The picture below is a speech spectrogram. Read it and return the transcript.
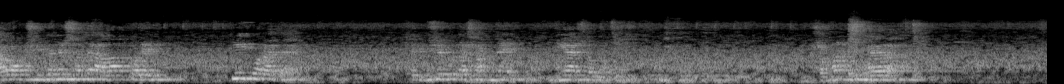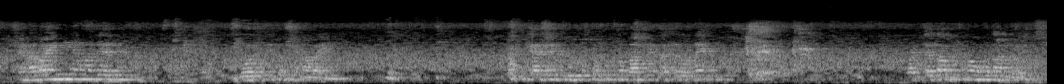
আরও অংশীদারের সাথে আলাপ করে কী করা যায় সেই বিষয়গুলো সামনে নিয়ে আসা উচিত। ভাইয়েরা, সেনাবাহিনী আমাদের গর্বিত সেনাবাহিনী। ইতিহাসের গুরুত্বপূর্ণ বাক্যে তাদের অনেক মর্যাদাপূর্ণ অবদান রয়েছে।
